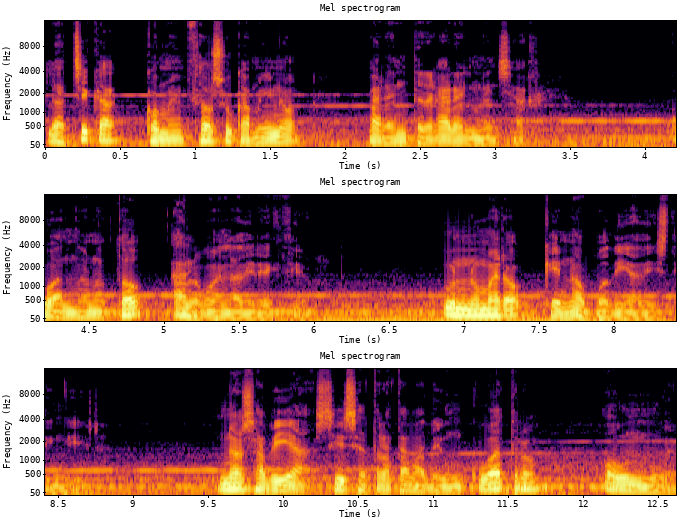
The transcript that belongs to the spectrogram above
La chica comenzó su camino para entregar el mensaje, cuando notó algo en la dirección, un número que no podía distinguir. No sabía si se trataba de un 4 o un 9.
